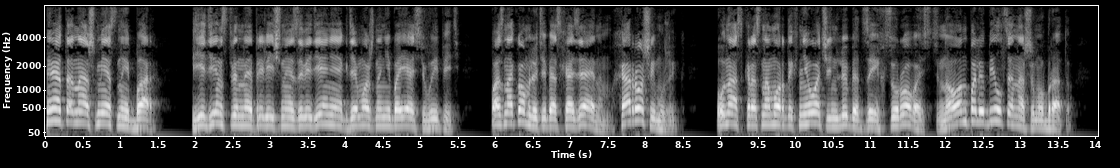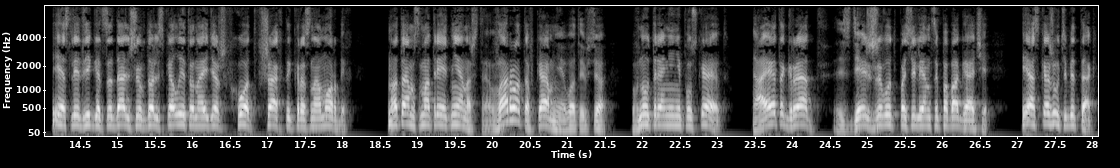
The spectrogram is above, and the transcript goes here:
«Это наш местный бар. Единственное приличное заведение, где можно не боясь выпить. Познакомлю тебя с хозяином. Хороший мужик. У нас красномордых не очень любят за их суровость, но он полюбился нашему брату. Если двигаться дальше вдоль скалы, то найдешь вход в шахты красномордых. Но там смотреть не на что. Ворота в камне, вот и все. Внутрь они не пускают. А это град. Здесь живут поселенцы побогаче. Я скажу тебе так.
